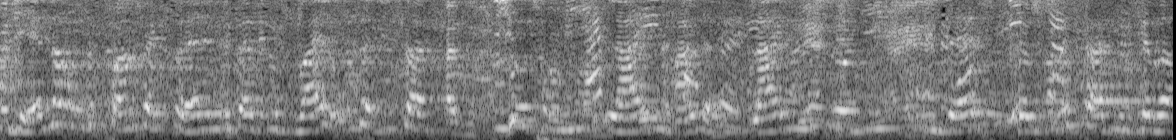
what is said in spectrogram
für die Änderung des transsexuellen Gesetzes, weil unter dieser Diotomie leiden alle. Leiden nicht nur die, die selbst äh, Schwierigkeiten mit ihrer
